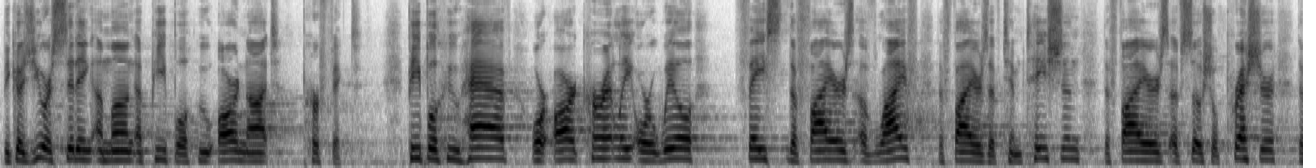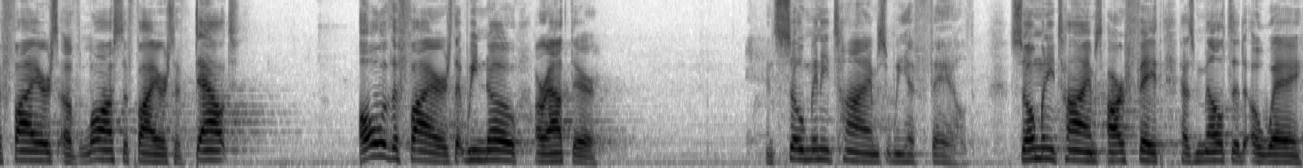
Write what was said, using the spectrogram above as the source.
Because you are sitting among a people who are not perfect people who have or are currently or will face the fires of life, the fires of temptation, the fires of social pressure, the fires of loss, the fires of doubt. All of the fires that we know are out there. And so many times we have failed. So many times our faith has melted away.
